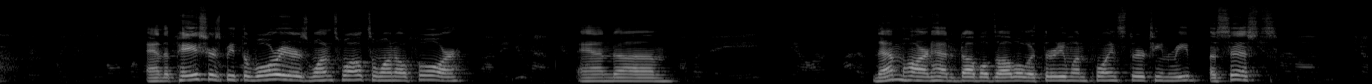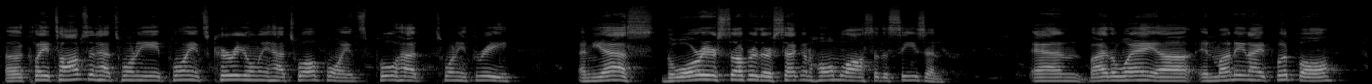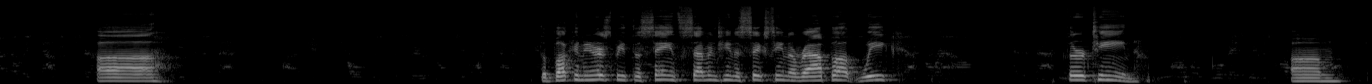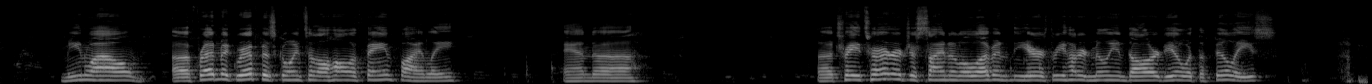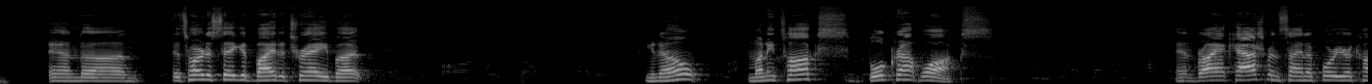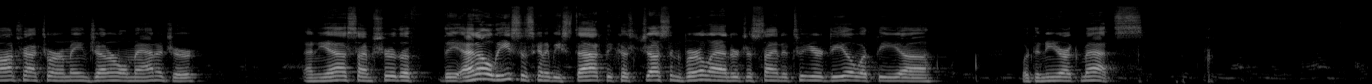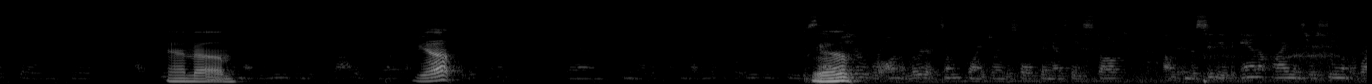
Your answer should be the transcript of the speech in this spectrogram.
and the Pacers beat the Warriors 112 to 104. And um, Nembhard had a double-double with 31 points, 13 re assists. Uh, Klay Thompson had 28 points. Curry only had 12 points. Poole had 23. And yes, the Warriors suffered their second home loss of the season. And by the way, uh, in Monday Night Football, uh, The Buccaneers beat the Saints 17 to 16 to wrap up week 13. Um, meanwhile, uh, Fred McGriff is going to the Hall of Fame finally. And uh, uh, Trea Turner just signed an 11 year, $300 million deal with the Phillies. And uh, it's hard to say goodbye to Trea, but, you know, Money talks, bullcrap walks. And Brian Cashman signed a four-year contract to remain general manager. And yes, I'm sure the the NL East is going to be stacked because Justin Verlander just signed a two-year deal with the uh, with the New York Mets. And um, yeah. Yeah.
